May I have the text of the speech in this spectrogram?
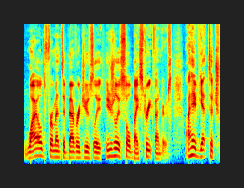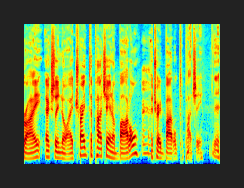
wild fermented beverage usually usually sold by street vendors. I have yet to try. Actually, no, I tried tepache in a bottle. I tried bottled tepache. Eh.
